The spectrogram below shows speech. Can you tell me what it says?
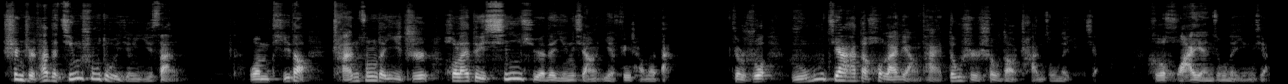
甚至他的经书都已经遗散了。我们提到禅宗的一支，后来对心学的影响也非常的大，就是说儒家的后来两派都是受到禅宗的影响和华严宗的影响，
